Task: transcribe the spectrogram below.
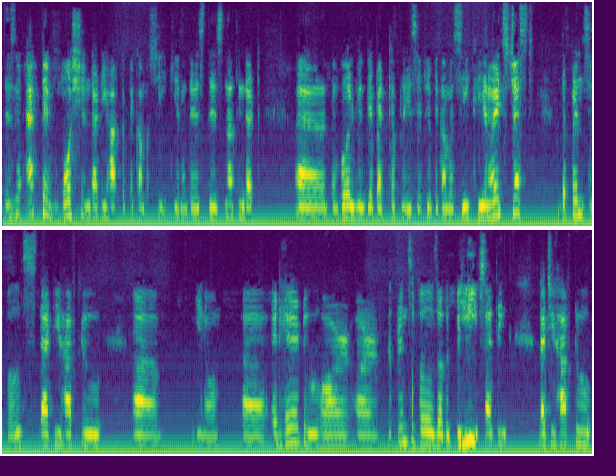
there's no active motion that you have to become a Sikh. You know, there's there's nothing that uh, the world will be a better place if you become a Sikh. You know, it's just the principles that you have to, uh, you know, uh, adhere to, or or the principles or the beliefs. I think that you have to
